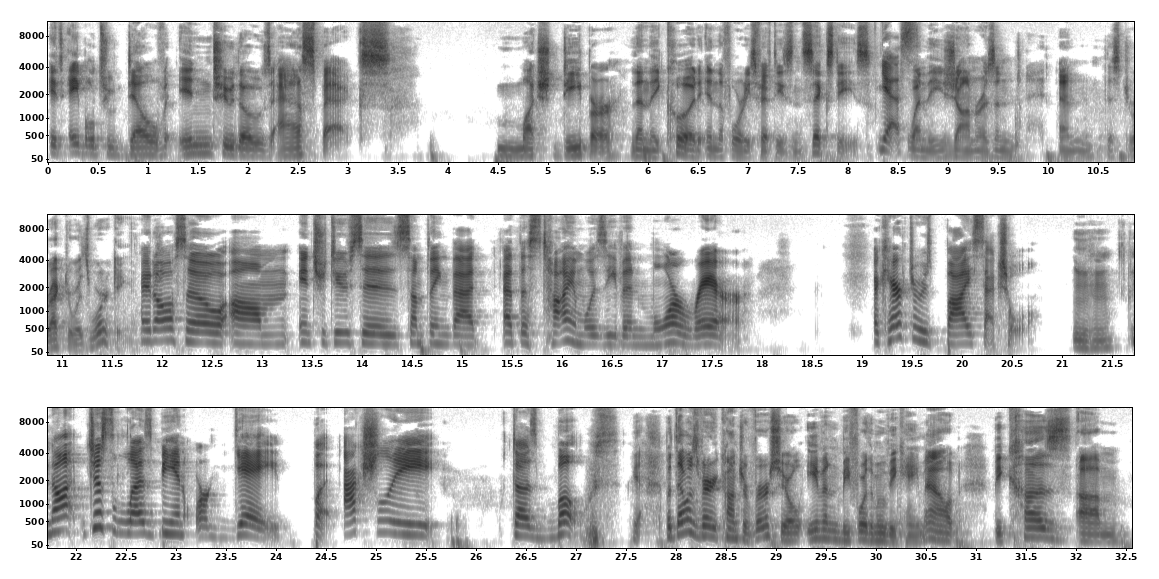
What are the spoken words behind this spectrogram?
it's able to delve into those aspects much deeper than they could in the 40s, 50s, and 60s yes. when these genres and and this director was working. It also um, introduces something that at this time was even more rare a character who's bisexual, hmm not just lesbian or gay, but actually does both. Yeah, but that was very controversial even before the movie came out because um,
